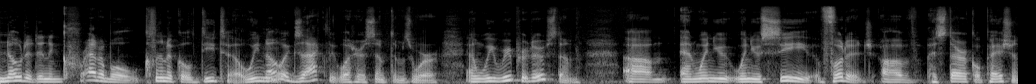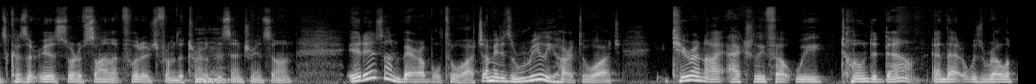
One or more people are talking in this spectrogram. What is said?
noted in incredible clinical detail. We know exactly what her symptoms were, and we reproduce them. Um, and when you when you see footage of hysterical patients, because there is sort of silent footage from the turn mm-hmm. of the mm-hmm. century and so on, it is unbearable to watch. I mean, it's really hard to watch. Keira and I actually felt we toned it down and that it was rel-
